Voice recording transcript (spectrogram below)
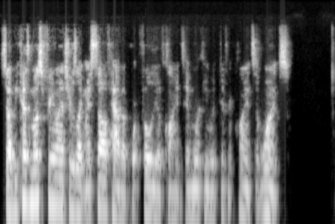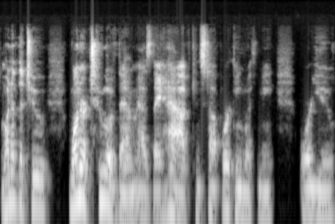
So, because most freelancers like myself have a portfolio of clients and working with different clients at once, one of the two, one or two of them, as they have, can stop working with me or you,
